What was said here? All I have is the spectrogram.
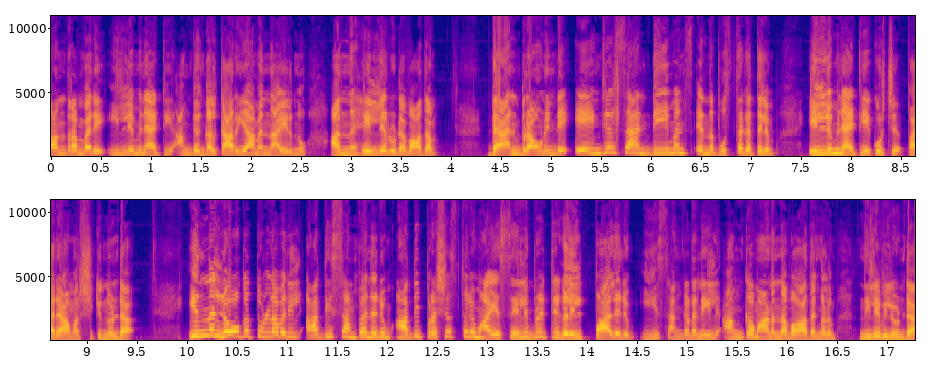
തന്ത്രം വരെ ഇല്ലുമിനാറ്റി അംഗങ്ങൾക്ക് അറിയാമെന്നായിരുന്നു അന്ന് ഹെല്ലറുടെ വാദം. ഡാൻ ബ്രൗണിന്റെ ഏഞ്ചൽസ് ആൻഡ് ഡീമൻസ് എന്ന പുസ്തകത്തിലും ഇല്ലുമിനാറ്റിയെക്കുറിച്ച് പരാമർശിക്കുന്നുണ്ട്. ഇന്ന് ലോകത്തുള്ളവരിൽ അതിസമ്പന്നരും അതിപ്രശസ്തരുമായ സെലിബ്രിറ്റികളിൽ പലരും ഈ സംഘടനയിൽ അംഗമാണെന്ന വാദങ്ങളും നിലവിലുണ്ട്.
